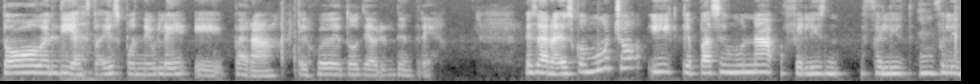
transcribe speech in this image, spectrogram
todo el día, está disponible eh, para el jueves 2 de abril de entrega. Les agradezco mucho y que pasen una feliz, feliz, un feliz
